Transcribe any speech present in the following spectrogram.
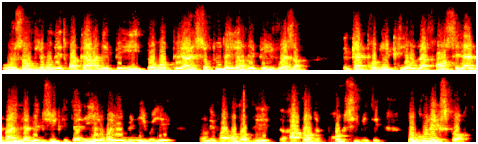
aux environs des trois quarts à des pays européens et surtout d'ailleurs des pays voisins. Les quatre premiers clients de la France, c'est l'Allemagne, la Belgique, l'Italie et le Royaume-Uni. Vous voyez, on est vraiment dans des rapports de proximité. Donc on exporte.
